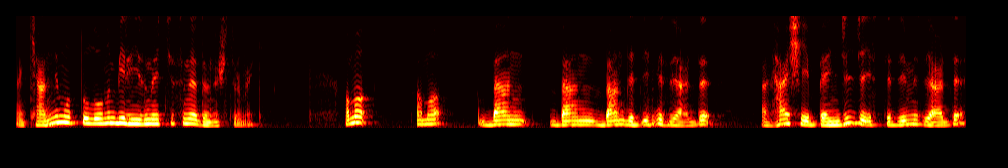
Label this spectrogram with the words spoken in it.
yani kendi mutluluğunun bir hizmetçisine dönüştürmek. Ama ama ben ben ben dediğimiz yerde yani her şeyi bencilce istediğimiz yerde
